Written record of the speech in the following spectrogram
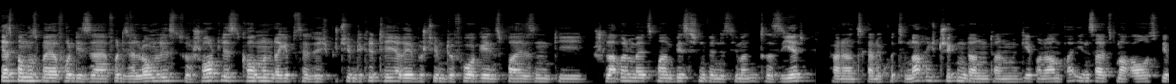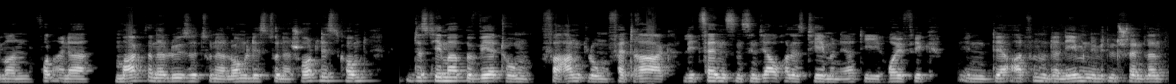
erstmal muss man ja von dieser, von dieser Longlist zur Shortlist kommen. Da gibt es natürlich bestimmte Kriterien, bestimmte Vorgehensweisen, die schlappern wir jetzt mal ein bisschen, wenn es jemand interessiert. Kann er uns gerne eine kurze Nachricht schicken, dann, dann geht man da ein paar Insights mal raus, wie man von einer Marktanalyse zu einer Longlist, zu einer Shortlist kommt. Das Thema Bewertung, Verhandlung, Vertrag, Lizenzen sind ja auch alles Themen, ja, die häufig in der Art von Unternehmen, in Mittelständlern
